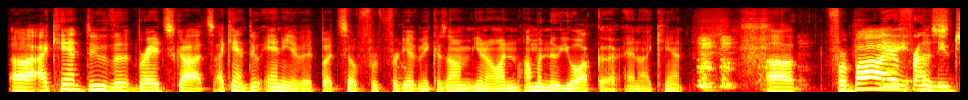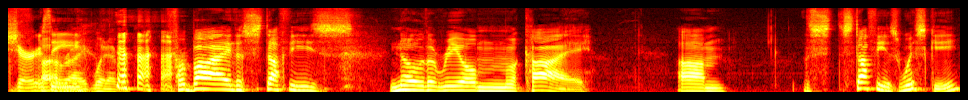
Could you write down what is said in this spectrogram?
uh, I can't do the braid Scots. I can't do any of it. But so for, forgive me because I'm you know I'm I'm a New Yorker and I can't. Uh, for by You're from the New Jersey. All right, whatever. for by the stuffies know the real Mackay. Um, the stuffy is whiskey.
